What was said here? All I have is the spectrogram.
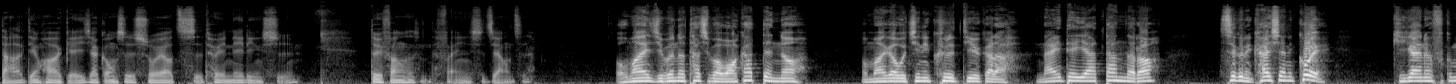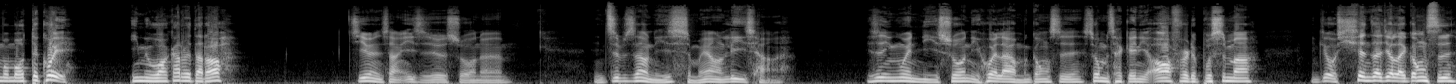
打了电话给一家公司说要辞退内定时，对方的反应是这样子：“お前自分の立场分かってんの？お前がうちに来るって言うから内定やったんだろ？すぐに会社に来い。” 着替えの服も持ってこい。意味わかるだろ？基本上意思就是说呢，你知不知道你是什么样的立场啊？也是因为你说你会来我们公司，所以我们才给你 offer 的，不是吗？你给我现在就来公司，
